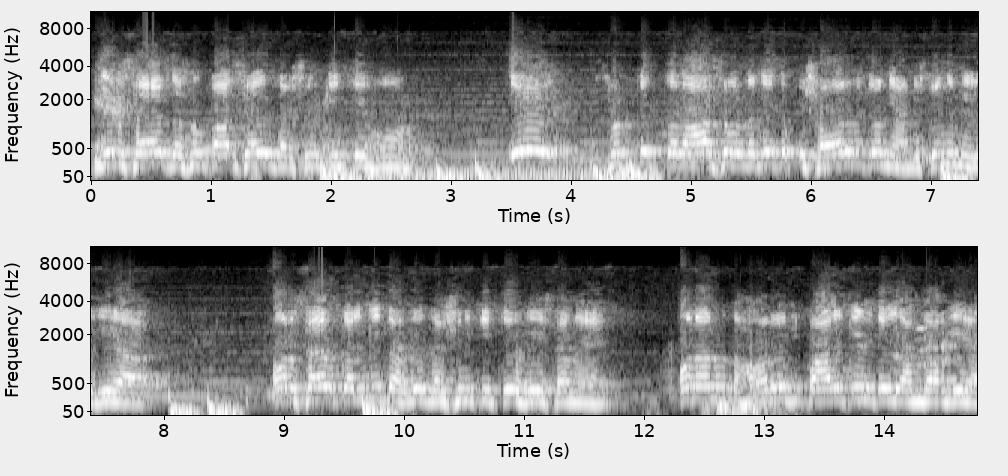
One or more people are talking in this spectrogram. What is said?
ਜਿਨ ਸਾਹਿਬ ਦਸਮ ਪਾਤਸ਼ਾਹ ਦੇ ਦਰਸ਼ਨ ਕੀਤੇ ਹੋਣ। ਇਹ ਸੁਣ ਕੇ ਤਲਾਸ਼ ਹੋਣ ਲੱਗੇ ਕਿ ਪਿਸ਼ੌਰ ਵਿੱਚੋਂ ਨਿਹੰਗ ਸਿੰਘ ਮਿਲ ਗਿਆ। ਔਰ ਸਾਹਿਬ ਕਲਗੀ ਧਰ ਦੇ ਦਰਸ਼ਨ ਕੀਤੇ ਹੋਏ ਸਨ ਉਹਨਾਂ ਨੂੰ ਲਾਹੌਰ ਵਿੱਚ ਪਾਲਕੀ ਵਿੱਚ ਲਿਆਂਦਾ ਗਿਆ।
